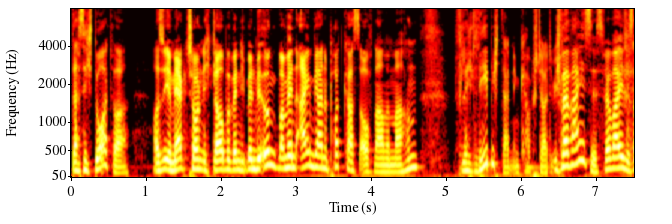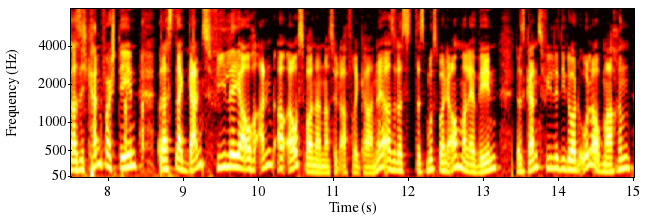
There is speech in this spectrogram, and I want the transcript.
dass ich dort war. Also ihr merkt schon, ich glaube, wenn, wenn wir irgendwann, wenn wir in einem Jahr eine Podcast-Aufnahme machen, vielleicht lebe ich dann in Kapstadt. Ich, wer weiß es, wer weiß es. Also ich kann verstehen, dass da ganz viele ja auch an, auswandern nach Südafrika. Ne? Also das, das muss man ja auch mal erwähnen, dass ganz viele, die dort Urlaub machen,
